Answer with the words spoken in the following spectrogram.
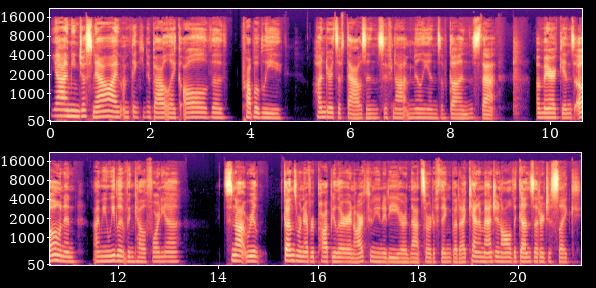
Yeah, I mean, just now I'm I'm thinking about like all the probably hundreds of thousands, if not millions, of guns that Americans own, and I mean, we live in California. It's not real. Guns were never popular in our community or that sort of thing, but I can't imagine all the guns that are just like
